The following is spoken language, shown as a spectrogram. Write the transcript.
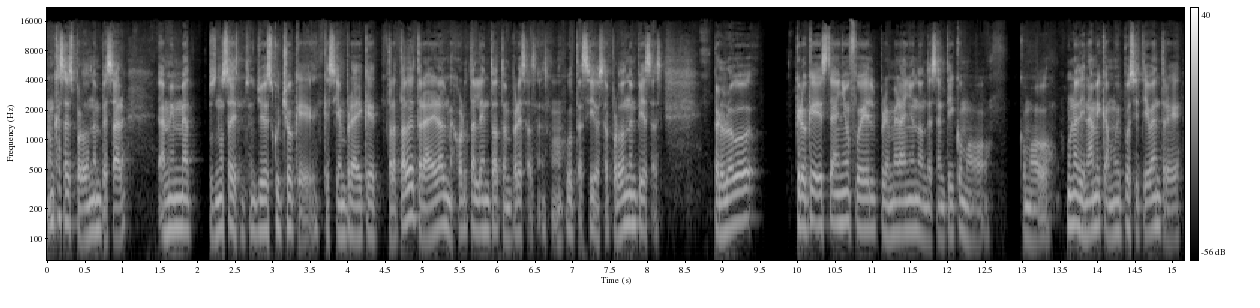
nunca sabes por dónde empezar. A mí me, pues no sé, yo escucho que, que siempre hay que tratar de traer al mejor talento a tu empresa. Es como, puta, sí, o sea, ¿por dónde empiezas? Pero luego creo que este año fue el primer año en donde sentí como como una dinámica muy positiva entre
